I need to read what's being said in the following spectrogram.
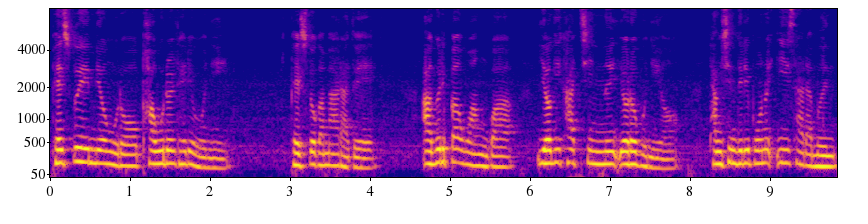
베스도의 명으로 바울을 데려오니 베스도가 말하되 아그리빠 왕과 여기 같이 있는 여러분이여 당신들이 보는 이 사람은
